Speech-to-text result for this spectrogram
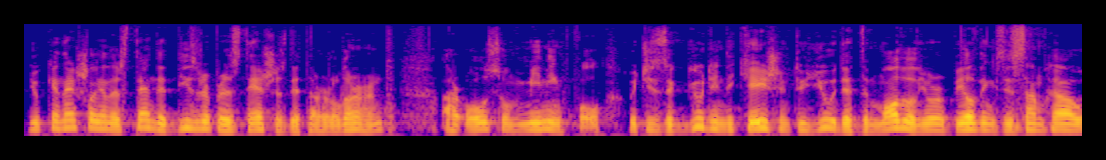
you can actually understand that these representations that are learned are also meaningful, which is a good indication to you that the model you're building is somehow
